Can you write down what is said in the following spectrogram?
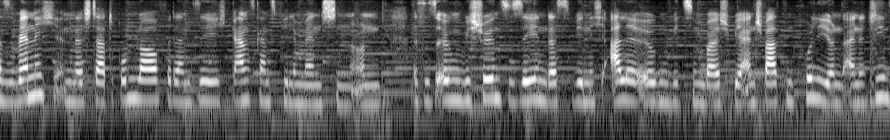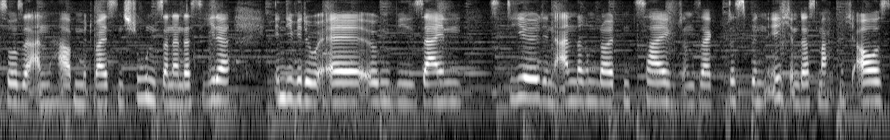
Also wenn ich in der Stadt rumlaufe, dann sehe ich ganz, ganz viele Menschen und es ist irgendwie schön zu sehen, dass wir nicht alle irgendwie zum Beispiel einen schwarzen Pulli und eine Jeanshose anhaben mit weißen Schuhen, sondern dass jeder individuell irgendwie seinen Stil den anderen Leuten zeigt und sagt, das bin ich und das macht mich aus.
